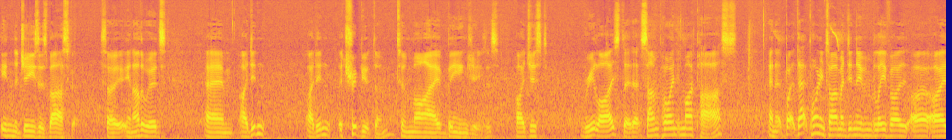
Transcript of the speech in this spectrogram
in the Jesus basket. So, in other words, um, I didn't I didn't attribute them to my being Jesus. I just realised that at some point in my past, and at, at, that point in time, I didn't even believe I, I, I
